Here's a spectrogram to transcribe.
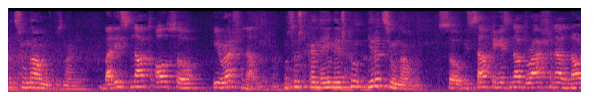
рационално познание, but it's not also irrational. но също така не е и нещо ирационално. So if something is not rational nor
